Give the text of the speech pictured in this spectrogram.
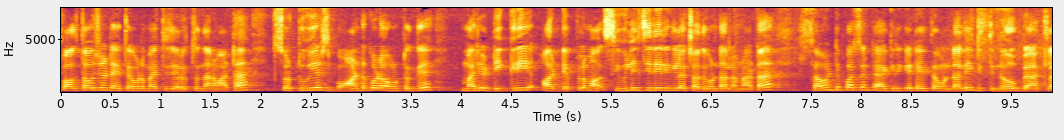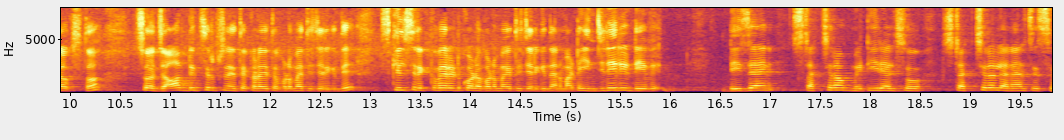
ట్వెల్వ్ థౌజండ్ అయితే ఇవ్వడం అయితే జరుగుతుంది అనమాట సో టూ ఇయర్స్ బాండ్ కూడా ఉంటుంది. మరియు డిగ్రీ ఆర్ డిప్లొమా సివిల్ ఇంజనీరింగ్లో చదువుండాలన్నమాట. సెవెంటీ పర్సెంట్ అగ్రిగేట్ అయితే ఉండాలి విత్ నో బ్యాక్లాగ్స్తో. సో జాబ్ డిస్క్రిప్షన్ అయితే ఇక్కడైతే ఇవ్వడం అయితే జరిగింది. స్కిల్స్ రిక్వైర్డ్ కూడా ఇవ్వడం అయితే జరిగింది అనమాట engineering D design structure of materials structural analysis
